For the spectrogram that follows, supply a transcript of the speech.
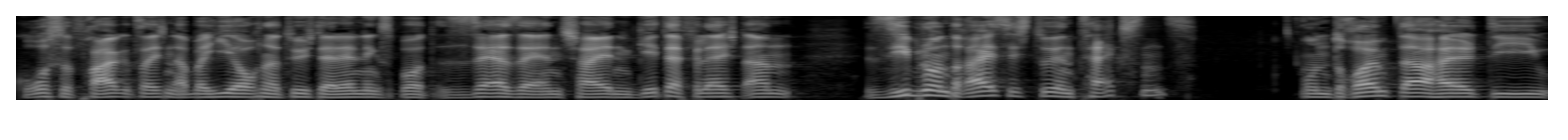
große Fragezeichen, aber hier auch natürlich der Landing-Spot sehr, sehr entscheidend. Geht er vielleicht an 37 zu den Texans und räumt da halt die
